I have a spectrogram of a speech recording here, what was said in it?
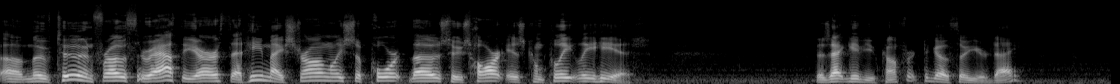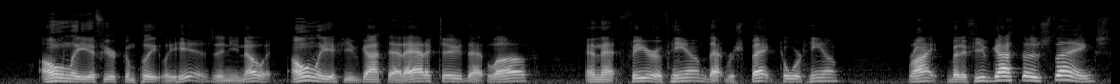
uh, move to and fro throughout the earth that He may strongly support those whose heart is completely His. Does that give you comfort to go through your day? Only if you're completely His and you know it. Only if you've got that attitude, that love, and that fear of Him, that respect toward Him, right? But if you've got those things,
